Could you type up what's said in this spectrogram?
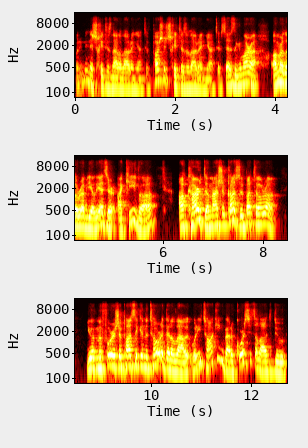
What do you mean the shechita is not allowed in Yantiv? Pashat shechita is allowed in Yantiv. Says the Gemara, Amar lo Rabbi Eliezer, Akiva, Akarta mashakasu batorah. You have mefurish a pasuk in the Torah that allow it. What are you talking about? Of course, it's allowed to do.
